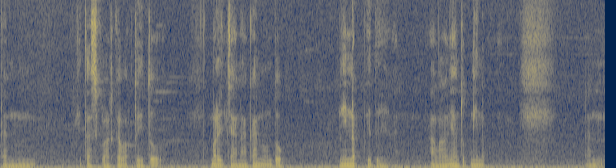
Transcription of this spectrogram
Dan kita sekeluarga waktu itu merencanakan untuk nginep gitu ya. Awalnya untuk nginep dan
